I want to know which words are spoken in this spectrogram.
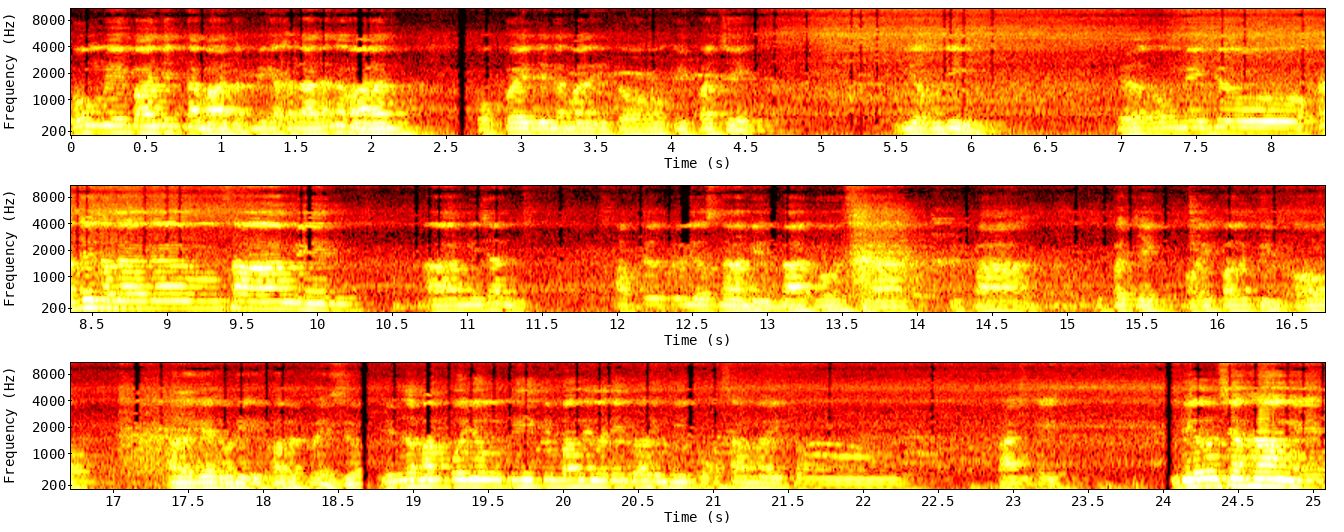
Kung may budget naman, at may kakilala naman, o pwede naman ito ipa-check yearly. Pero kung medyo, kasi talagang sa amin, ah, minsan, after 2 years namin, bago siya ipa, ipa-check o ipa-repeat o alagyan ulit ipa-represyo. Yun naman po yung tinitimbang nila dito, hindi po kasama itong tangke. Meron siyang hangin,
